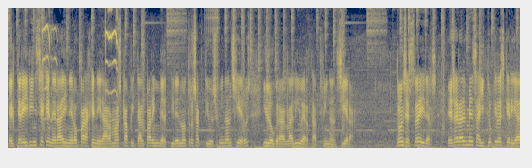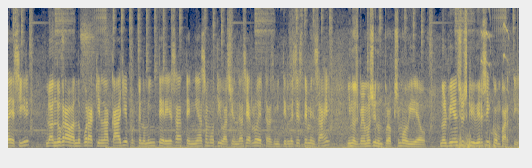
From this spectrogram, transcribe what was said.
El trading se genera dinero para generar más capital para invertir en otros activos financieros y lograr la libertad financiera. Entonces, traders, ese era el mensajito que les quería decir. Lo ando grabando por aquí en la calle porque no me interesa, tenía esa motivación de hacerlo, de transmitirles este mensaje y nos vemos en un próximo video. No olviden suscribirse y compartir.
